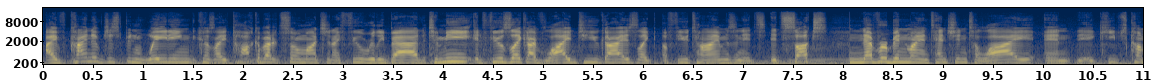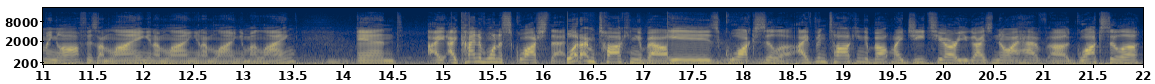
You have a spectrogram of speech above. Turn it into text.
I've kind of just been waiting because I talk about it so much and I feel really bad. To me, it feels like I've lied to you guys like a few times, and it's it sucks. Never been my intention to lie, and it keeps coming off as I'm lying and I'm lying and I'm lying and I'm lying, and I, I, kind of want to squash that. What I'm talking about is Guaczilla. I've been talking about my GTR. You guys know I have uh, Guaczilla,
